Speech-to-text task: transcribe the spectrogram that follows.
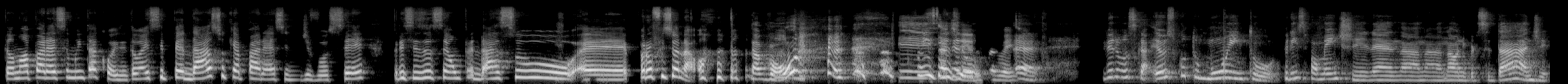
então não aparece muita coisa. Então, esse pedaço que aparece de você precisa ser um pedaço é, profissional. Tá bom? E, exagero também. É. Virusca, eu escuto muito, principalmente né, na, na, na universidade,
